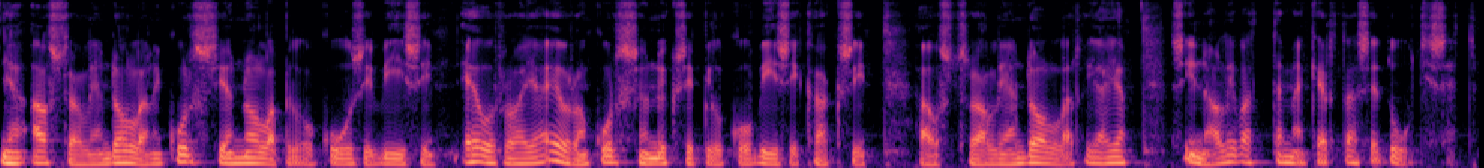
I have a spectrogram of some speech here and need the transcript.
Ja Australian dollarin kurssi on 0,65 euroa ja euron kurssi on 1,52 Australian dollaria. Ja siinä olivat tämänkertaiset uutiset.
